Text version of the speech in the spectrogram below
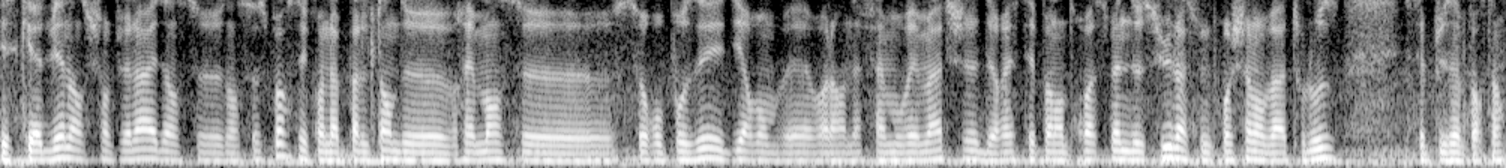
Et, ce qui est bien dans ce championnat et dans ce, dans ce sport, c'est qu'on n'a pas le temps de vraiment se, se, reposer et dire bon ben voilà, on a fait un mauvais match, de rester pendant trois semaines dessus. La semaine prochaine, on va à Toulouse. C'est le plus important.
